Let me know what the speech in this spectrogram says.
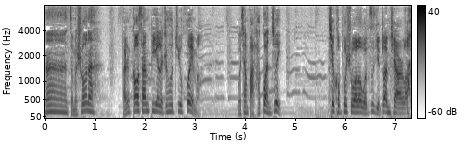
嗯，怎么说呢？反正高三毕业了之后聚会嘛，我想把她灌醉，结果不说了，我自己断片了。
